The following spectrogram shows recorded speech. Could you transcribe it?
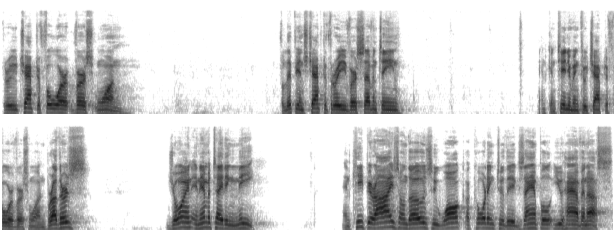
through chapter 4, verse 1. Philippians chapter 3, verse 17, and continuing through chapter 4, verse 1. Brothers, join in imitating me and keep your eyes on those who walk according to the example you have in us.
